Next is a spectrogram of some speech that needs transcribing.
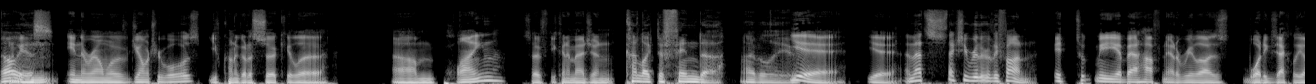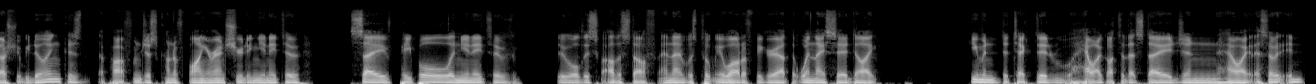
Oh yes. In, in the realm of Geometry Wars, you've kind of got a circular um, plane. So if you can imagine Kind of like Defender, I believe. Yeah, yeah, and that's actually really really fun. It took me about half an hour to realize what exactly I should be doing because apart from just kind of flying around shooting, you need to save people and you need to do all this other stuff. And it was took me a while to figure out that when they said like human detected how I got to that stage and how I so it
